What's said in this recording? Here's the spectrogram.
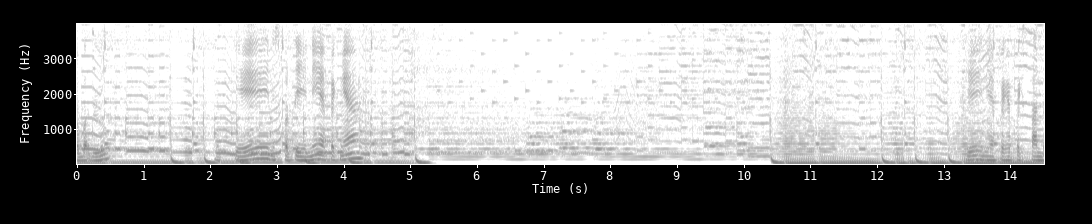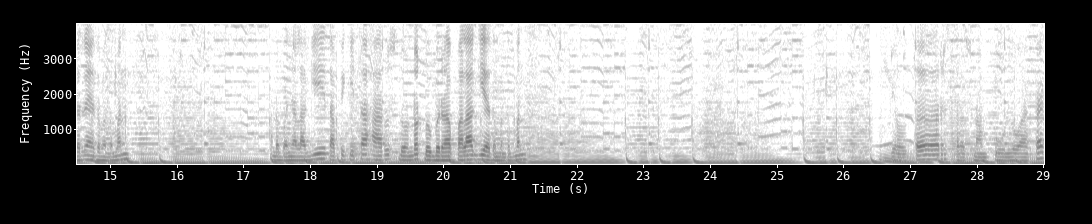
coba dulu. Oke, ini seperti ini efeknya. Efek-efek standarnya ya teman-teman. Ada banyak lagi tapi kita harus download beberapa lagi ya teman-teman. Filter 160 efek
